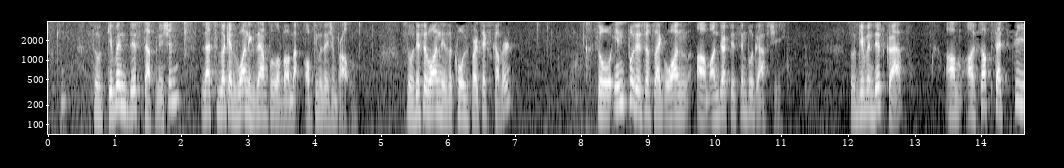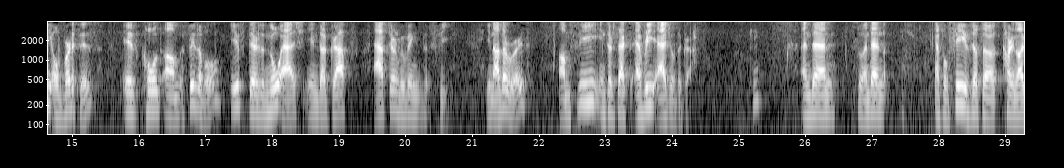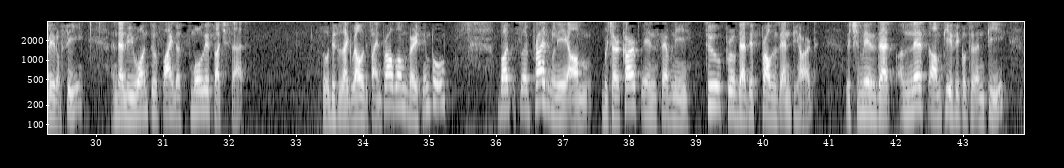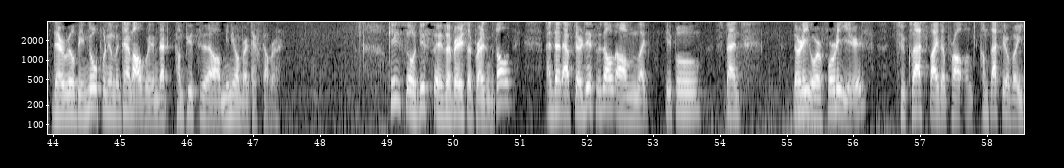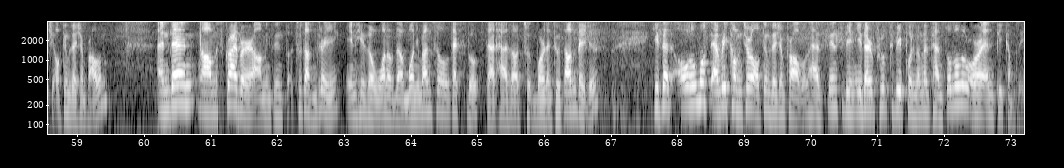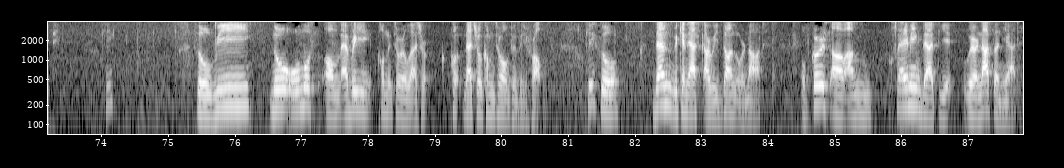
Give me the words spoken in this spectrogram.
Okay. So given this definition, let's look at one example of an optimization problem. So this one is a called vertex cover. So input is just like one um, undirected simple graph G. So given this graph, um, a subset C of vertices is called um, feasible if there's no edge in the graph after moving C. In other words, um, C intersects every edge of the graph. Okay, and then so and then f of C is just a cardinality of C, and then we want to find the smallest such set. So this is like well-defined problem, very simple. But surprisingly, um, Richard Karp in 72 proved that this problem is NP-hard which means that unless um, p is equal to np, there will be no polynomial time algorithm that computes the uh, minimum vertex cover. Okay, so this is a very surprising result. And then after this result, um, like people spent 30 or 40 years to classify the complexity of each optimization problem. And then um, Schrijver um, in 2003, in his uh, one of the monumental textbooks that has uh, more than 2,000 pages, he said almost every combinatorial optimization problem has since been either proved to be polynomial time solvable or NP complete. So we know almost um, every combinatorial natural, natural combinatorial optimization problems. Okay, so then we can ask, are we done or not? Of course, um, I'm claiming that we are not done yet,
